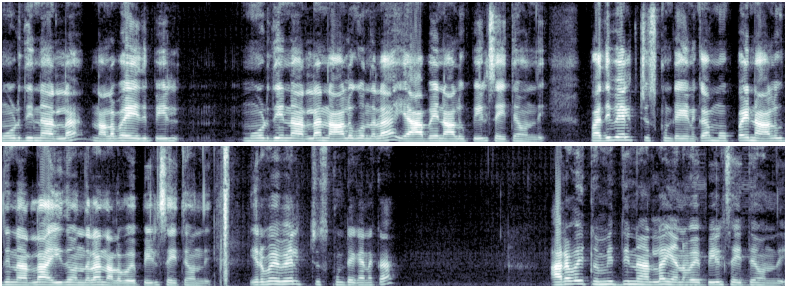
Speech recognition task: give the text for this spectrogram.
మూడు దినార్ల నలభై ఐదు పీల్ మూడు దినార్ల నాలుగు వందల యాభై నాలుగు పీల్స్ అయితే ఉంది. పదివేలకు చూసుకుంటే కనుక ముప్పై నాలుగు దినార్ల ఐదు వందల నలభై పీల్స్ అయితే ఉంది. ఇరవై వేలకు చూసుకుంటే కనుక అరవై తొమ్మిది దినార్ల ఎనభై పీల్స్ అయితే ఉంది.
